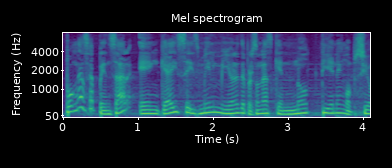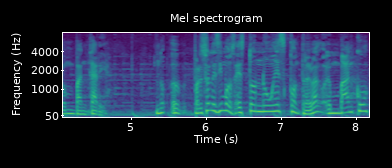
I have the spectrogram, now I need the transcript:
póngase a pensar en que hay 6 mil millones de personas que no tienen opción bancaria. No, eh, por eso le decimos, esto no es contra el banco. Un banco,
